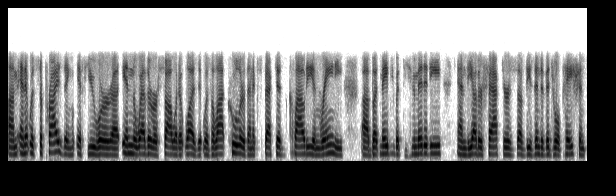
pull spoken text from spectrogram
Um, and it was surprising if you were uh, in the weather or saw what it was. It was a lot cooler than expected, cloudy and rainy. Uh, but maybe with the humidity and the other factors of these individual patients,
